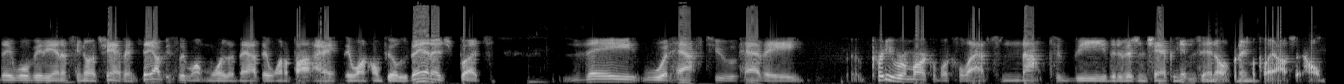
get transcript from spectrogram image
they will be the NFC North champions. They obviously want more than that. They want to buy, they want home field advantage, but they would have to have a pretty remarkable collapse not to be the division champions in opening the playoffs at home.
